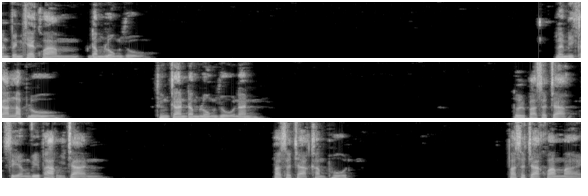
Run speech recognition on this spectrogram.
มันเป็นแค่ความดำรงอยู่ และมีการรับรู้ ถึงการดำรงอยู่นั้น โดยปราศจากเสียงวิพากวิจารณ์ปราศจากคำพูด ปราศจากความหมาย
